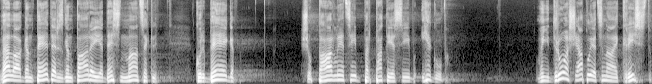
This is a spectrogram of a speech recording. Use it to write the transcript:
Vēlāk gan Pēters, gan pārējie desmit mācekļi, kuri bēga, šo pārliecību par patiesību ieguva. Viņi droši apliecināja Kristu.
